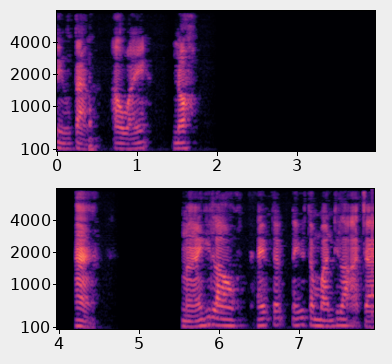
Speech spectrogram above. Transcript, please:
สิ่งต่างๆเอาไว้เนาะอ่าหมายที่เราใช้ในชีวิตประจำวันที่เราอาจจะ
